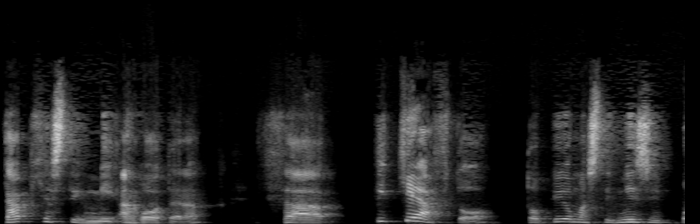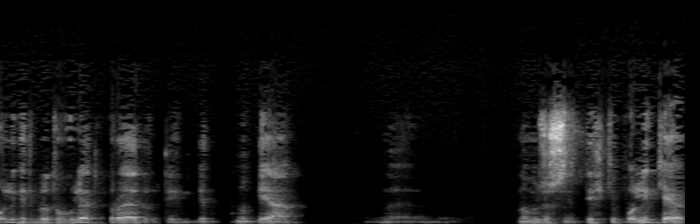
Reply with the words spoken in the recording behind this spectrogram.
κάποια στιγμή αργότερα θα πει και αυτό το οποίο μας θυμίζει πολύ για την πρωτοβουλία του Προέδρου για την οποία ε, νομίζω συζητήθηκε πολύ και,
